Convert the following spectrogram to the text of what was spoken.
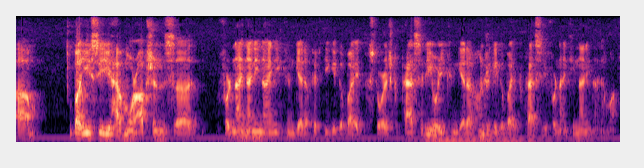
Um, but you see you have more options. Uh, for $9.99 you can get a 50 gigabyte storage capacity or you can get a 100 gigabyte capacity for $19.99 a month.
